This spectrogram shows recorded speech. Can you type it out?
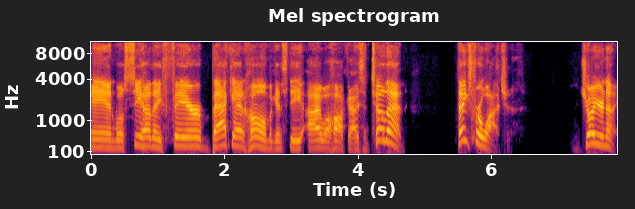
and we'll see how they fare back at home against the Iowa Hawkeyes. Until then, thanks for watching. Enjoy your night.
